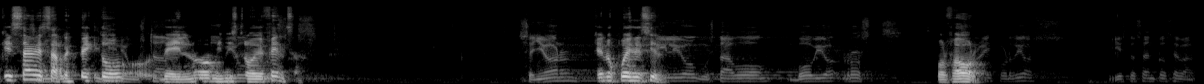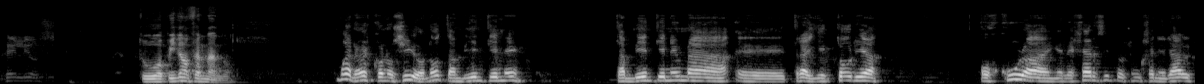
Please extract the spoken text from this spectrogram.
¿Qué sabes al respecto del nuevo ministro de Defensa? Señor, ¿Qué nos puedes decir? Emilio Gustavo Bobbio Rosas. Por favor. y estos santos evangelios. Tu opinión, Fernando. Bueno, es conocido, ¿no? También tiene también tiene una eh, trayectoria oscura en el ejército, es un general...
